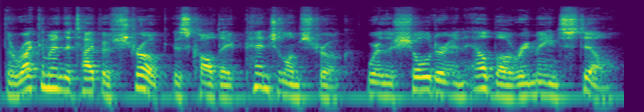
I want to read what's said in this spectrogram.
The recommended type of stroke is called a pendulum stroke, where the shoulder and elbow remain still.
